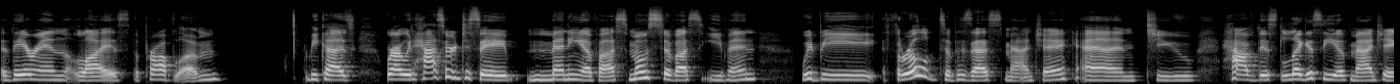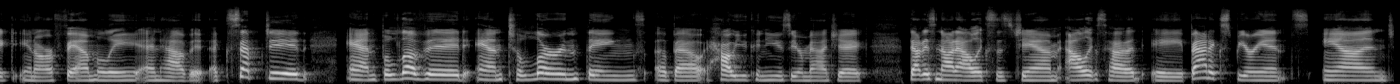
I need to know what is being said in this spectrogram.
therein lies the problem. Because where I would hazard to say many of us, most of us even, would be thrilled to possess magic and to have this legacy of magic in our family and have it accepted and beloved and to learn things about how you can use your magic. That is not Alex's jam. Alex had a bad experience and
